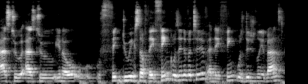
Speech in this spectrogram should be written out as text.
as to as to you know th- doing stuff they think was innovative and they think was digitally advanced.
